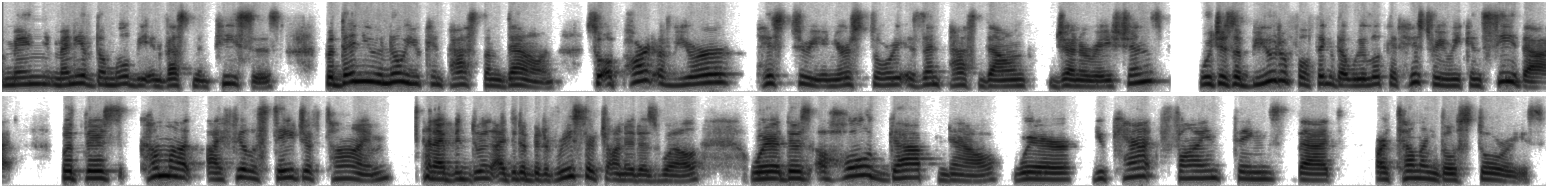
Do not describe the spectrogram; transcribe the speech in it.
many, many of them will be investment pieces, but then you know you can pass them down. So a part of your history and your story is then passed down generations, which is a beautiful thing that we look at history and we can see that. But there's come a, I feel, a stage of time and I've been doing, I did a bit of research on it as well, where there's a whole gap now where you can't find things that are telling those stories.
